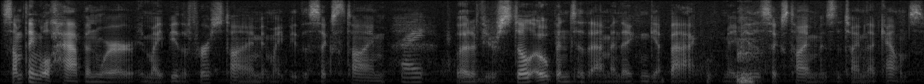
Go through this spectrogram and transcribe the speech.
something will happen where it might be the first time, it might be the sixth time, Right. But if you're still open to them and they can get back, maybe the sixth time is the time that counts.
